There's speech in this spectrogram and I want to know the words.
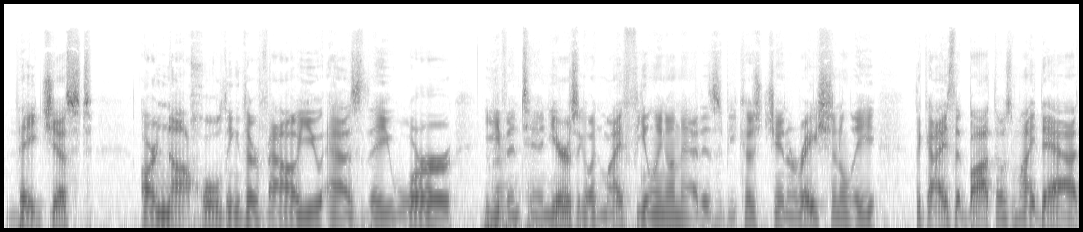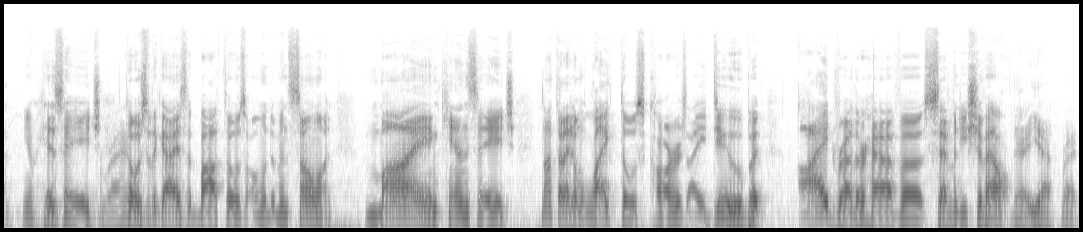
they just are not holding their value as they were even 10 years ago. And my feeling on that is because generationally, the guys that bought those, my dad, you know, his age, those are the guys that bought those, owned them, and so on. My and Ken's age, not that I don't like those cars, I do, but I'd rather have a 70 Chevelle. Yeah, yeah, right,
